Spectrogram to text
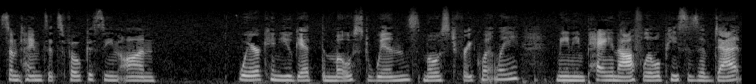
sometimes it's focusing on where can you get the most wins most frequently, meaning paying off little pieces of debt.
